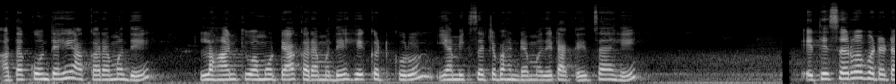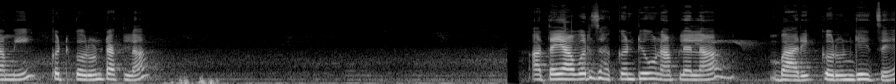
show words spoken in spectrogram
आता कोणत्याही आकारामध्ये लहान किंवा मोठ्या आकारामध्ये हे कट करून या मिक्सरच्या भांड्यामध्ये टाकायचं आहे. येथे सर्व बटाटा मी कट करून टाकला. आता यावर झाकण ठेवून आपल्याला बारीक करून घ्यायचे.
